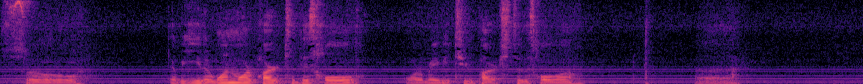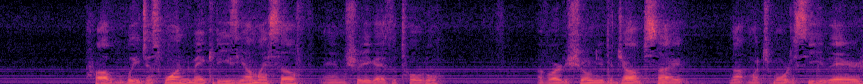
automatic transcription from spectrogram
So there'll be either one more part to this hole or maybe two parts to this whole uh, probably just one to make it easy on myself and show you guys the total. I've already shown you the job site not much more to see there.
